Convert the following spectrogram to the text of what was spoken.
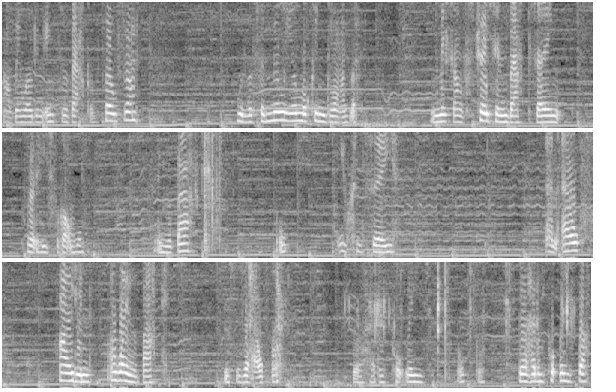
I've been loading into the back of the post van with a familiar looking driver. And this elf's chasing back saying that he's forgotten one. In the back, oh, you can see an elf hiding away in the back just as a helper. Go ahead and put these oh, go, go ahead and put these back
